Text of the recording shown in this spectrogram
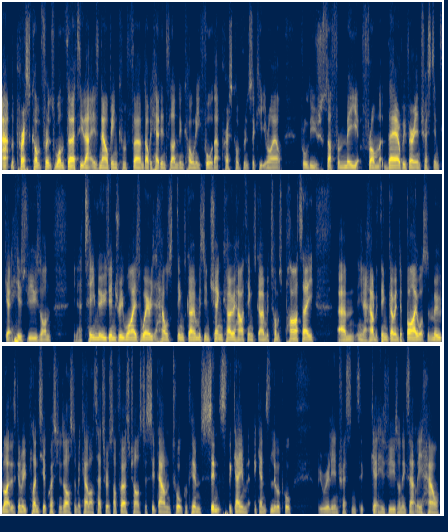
at the press conference, 1.30. That is now being confirmed. I'll be heading to London Colney for that press conference. So keep your eye out for all the usual stuff from me from there. It'll be very interesting to get his views on you know, team news injury wise. Where is? How's things going with Zinchenko? How are things going with Thomas Partey? Um, you know, how did things go in Dubai? What's the mood like? There's going to be plenty of questions asked at Mikel Arteta. It's our first chance to sit down and talk with him since the game against Liverpool. Be really interesting to get his views on exactly how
